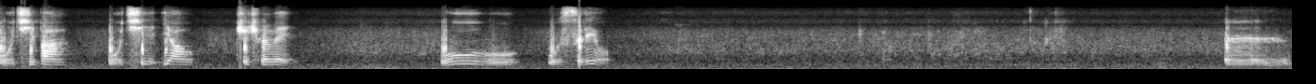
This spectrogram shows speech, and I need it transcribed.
五七八，五七幺，支撑位五五五，五四六嗯，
